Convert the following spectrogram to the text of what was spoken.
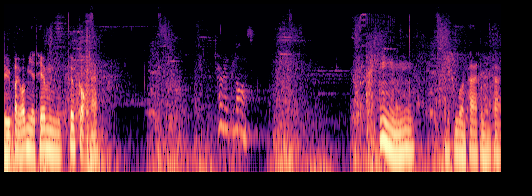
ลืมไปว่ามีไอเทมเพิ่มเกาะนะ อืมอันนี้คำนวณพลาดคำนวณพลาด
